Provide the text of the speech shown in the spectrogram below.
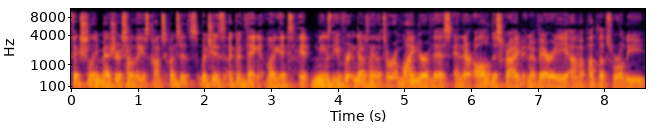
fictionally measure some of these consequences, which is a good thing. Like it's it means that you've written down something that's a reminder of this, and they're all described in a very um, apocalypse worldy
